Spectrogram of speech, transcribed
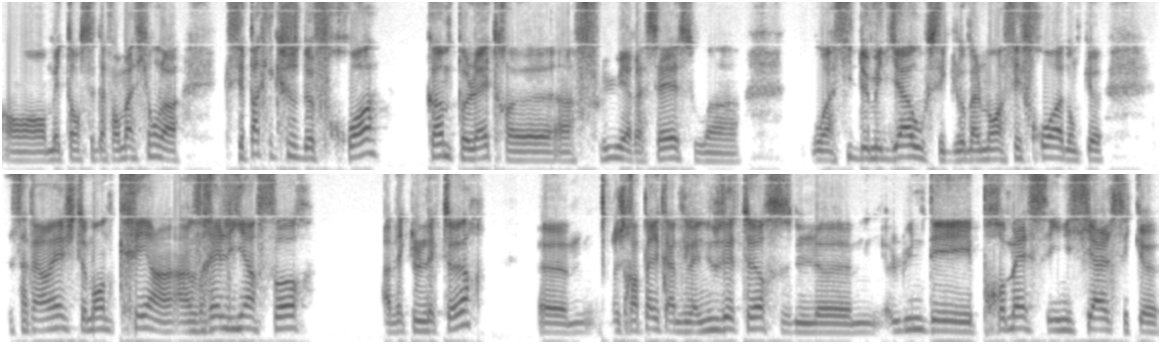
en mettant cette information-là. C'est pas quelque chose de froid comme peut l'être un flux RSS ou un, site de médias où c'est globalement assez froid. Donc, ça permet justement de créer un, vrai lien fort avec le lecteur je rappelle quand même que la newsletter, l'une des promesses initiales, c'est que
